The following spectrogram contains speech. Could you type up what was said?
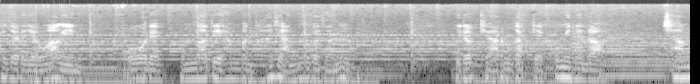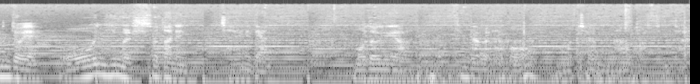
계절의 여왕인 5월에 봄나들이 한번 하지 않는 것은 이렇게 아름답게 꾸미느라 창조에 온 힘을 쏟아낸 자연에 대한 모독이라 생각을 하고 모처럼 나와봤습니다.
